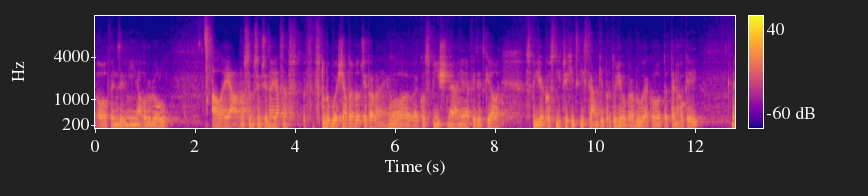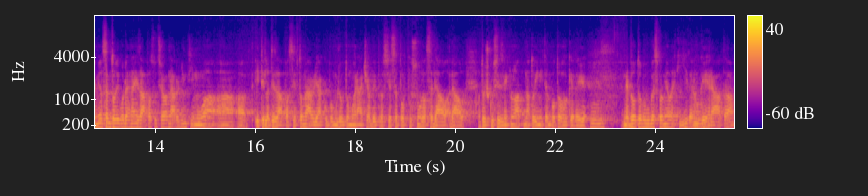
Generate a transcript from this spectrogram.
ofenzivní, nahoru dolů. Ale já si musím přiznat, že já jsem v, v tu dobu ještě na to nebyl připravený. Jo? Mm. Jako spíš, ne ani ne fyzicky, ale spíš jako z té psychické stránky, protože opravdu jako ten hokej Neměl jsem tolik odehraných zápasů třeba v národním týmu a, a, a i tyhle ty zápasy v tom národňáku pomůžou tomu hráči, aby prostě se posunul zase dál a dál a trošku si zvyknul na, na to jiný tempo toho hokeje. Takže hmm. nebylo to vůbec pro mě lehký ten hmm. hokej hrát a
